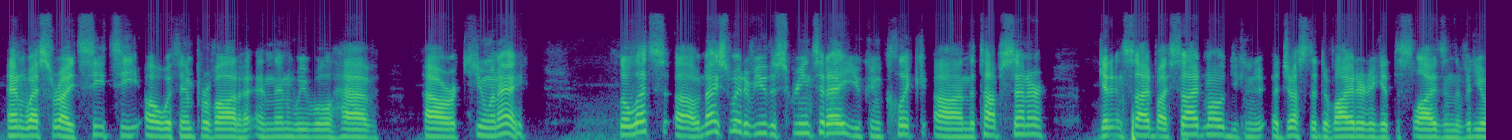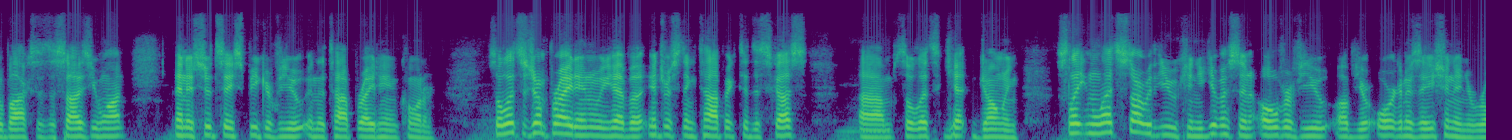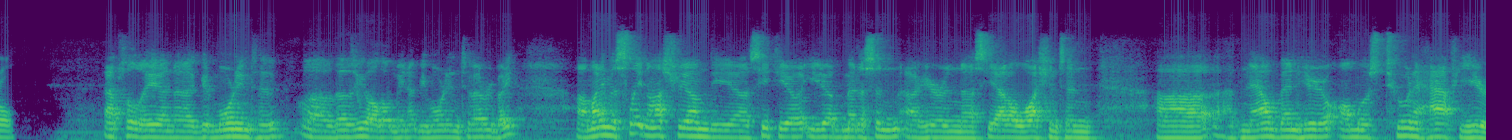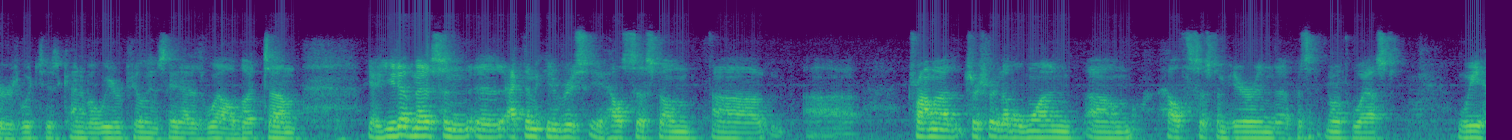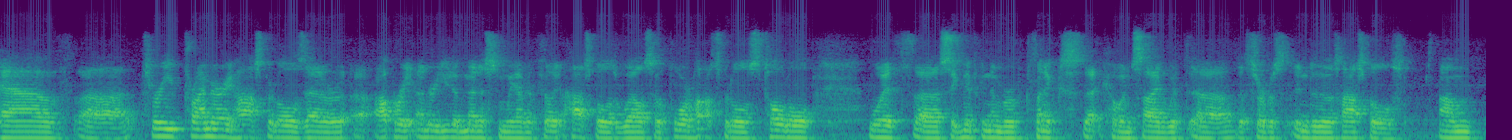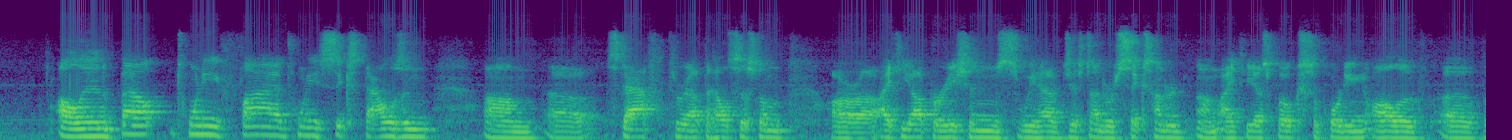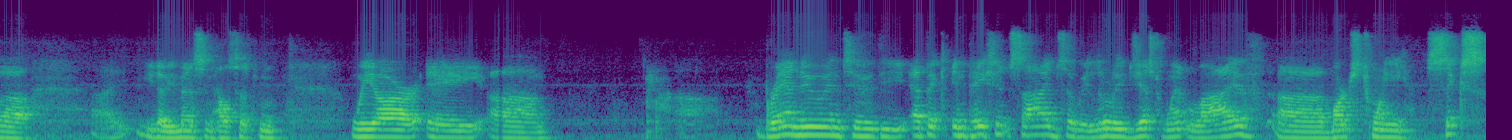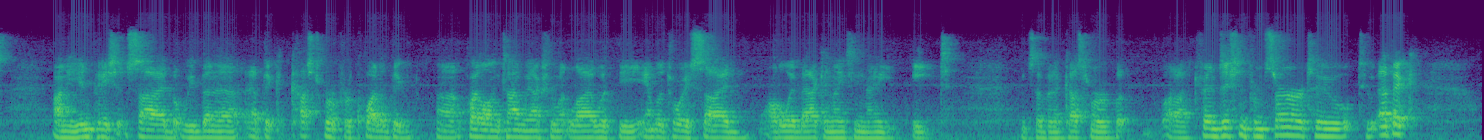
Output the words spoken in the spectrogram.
and Wes Wright, CTO with Imprivata, and then we will have our Q&A. So let's, uh, nice way to view the screen today. You can click on the top center, get it in side by side mode. You can adjust the divider to get the slides and the video boxes the size you want. And it should say speaker view in the top right hand corner. So let's jump right in. We have an interesting topic to discuss. Um, so let's get going. Slayton, let's start with you. Can you give us an overview of your organization and your role? Absolutely, and uh, good morning to uh, those of you, although it may not be morning to everybody. Uh, my name is Slayton Austria. I'm the uh, CTO at UW Medicine out here in uh, Seattle, Washington. Uh, I've now been here almost two and a half years, which is kind of a weird feeling to say that as well. But um, yeah, UW Medicine is academic university health system, uh, uh, trauma tertiary level one um, health system here in the Pacific Northwest. We have uh, three primary hospitals that are uh, operate under UW Medicine. We have an affiliate hospital as well, so four hospitals total, with a significant number of clinics that coincide with uh, the service into those hospitals. Um, all in about 25, 26,000 um, uh, staff throughout the health system. Our uh, IT operations, we have just under 600 um, ITS folks supporting all of, of uh, uh, UW Medicine Health System. We are a um, uh, brand new into the Epic inpatient side, so we literally just went live uh, March 26th on the inpatient side, but we've been an Epic customer for quite a big, uh, quite a long time. We actually went live with the ambulatory side all the way back in 1998, and so I've been a customer. But uh, transitioned from Cerner to to Epic,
